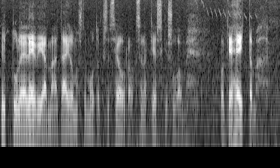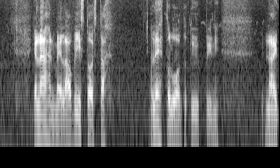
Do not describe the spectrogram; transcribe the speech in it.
nyt tulee leviämään tämän ilmastonmuutoksen seurauksena Keski-Suomeen. oikein heittämällä. Ja näähän meillä on 15 lehtoluontotyyppiä, niin näit,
